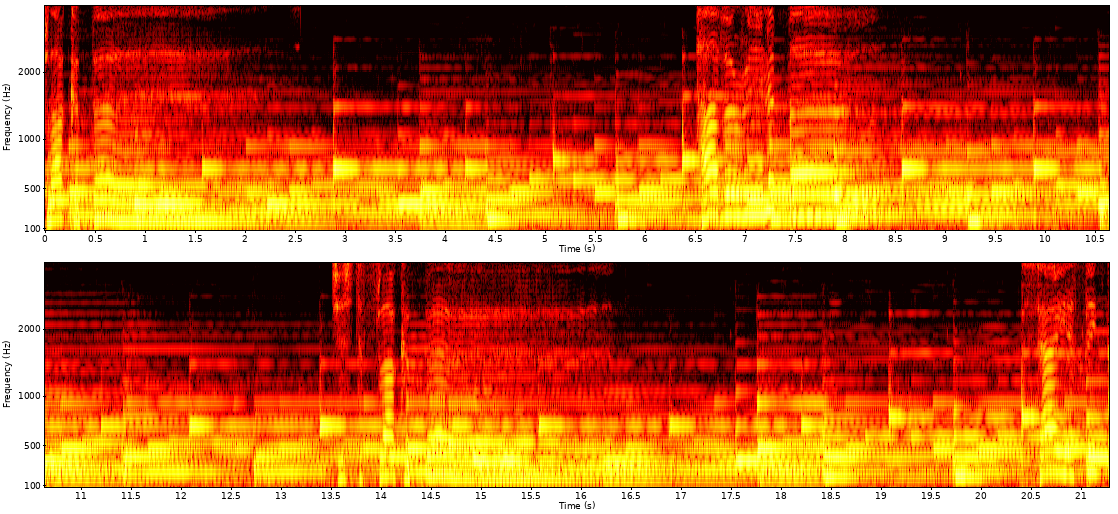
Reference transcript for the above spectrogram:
Flock of birds hovering above. Just a flock of birds. It's how you think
